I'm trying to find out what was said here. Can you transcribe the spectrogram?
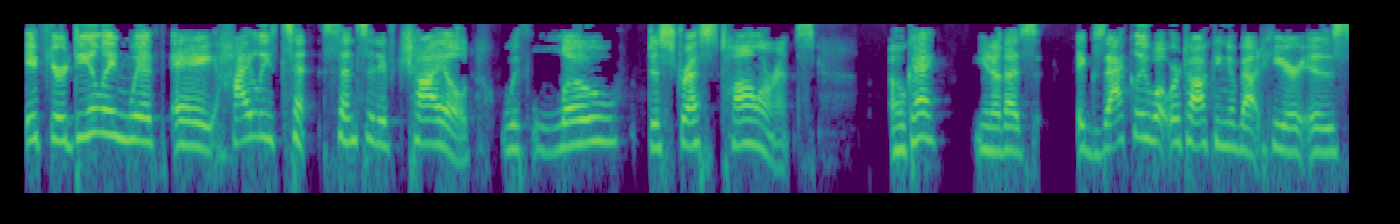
If you're dealing with a highly sensitive child with low distress tolerance okay you know that's exactly what we're talking about here is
